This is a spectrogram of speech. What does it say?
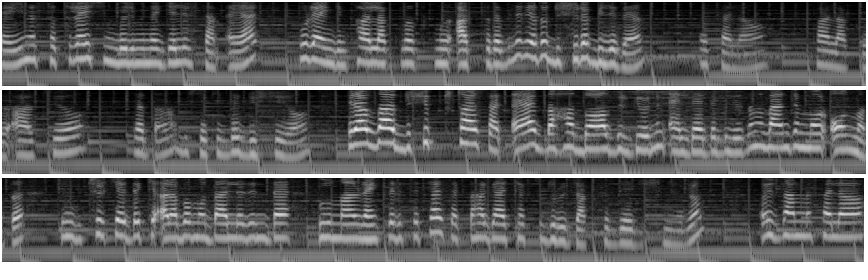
E, yine Saturation bölümüne gelirsem eğer bu rengin parlaklığını arttırabilir ya da düşürebilirim. Mesela parlaklığı artıyor ya da bu şekilde düşüyor. Biraz daha düşük tutarsak eğer daha doğal bir görünüm elde edebiliriz ama bence mor olmadı. Şimdi Türkiye'deki araba modellerinde bulunan renkleri seçersek daha gerçekçi duracaktır diye düşünüyorum. O yüzden mesela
